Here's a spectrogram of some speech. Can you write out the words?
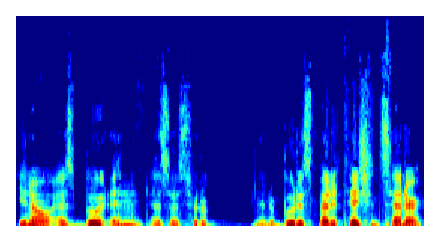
you know, as, Bu- as a sort of you know, Buddhist meditation center,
